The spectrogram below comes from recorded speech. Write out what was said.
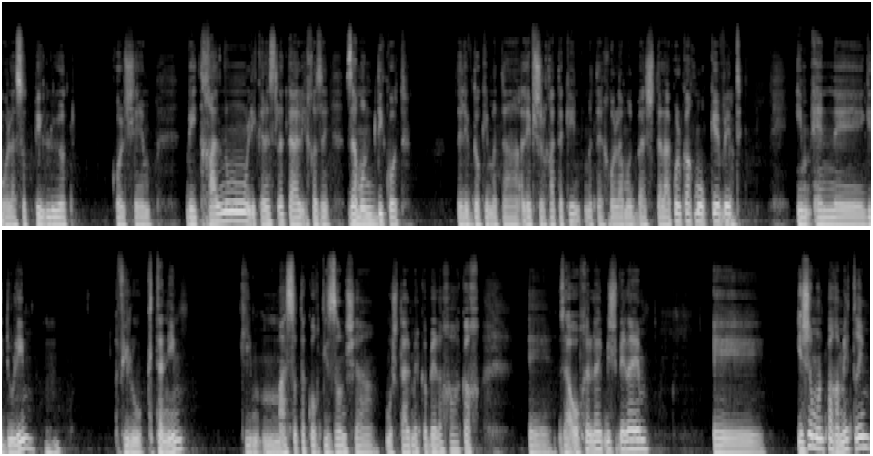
או לעשות פעילויות כלשהן. והתחלנו להיכנס לתהליך הזה. זה המון בדיקות. זה לבדוק אם אתה, הלב שלך תקין, אם אתה יכול לעמוד בהשתלה כל כך מורכבת, אם אין אה, גידולים, מהמם. אפילו קטנים, כי מסות הקורטיזון שהמושתל מקבל אחר כך, אה, זה האוכל בשבילהם. אה, יש המון פרמטרים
